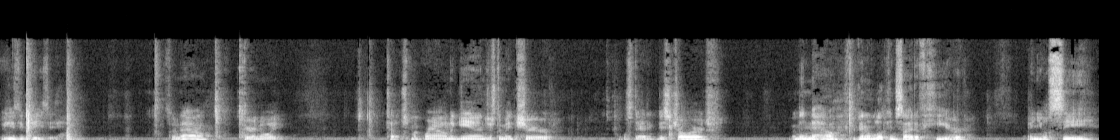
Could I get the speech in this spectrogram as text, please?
Easy peasy. So now, paranoid, touch my ground again just to make sure. Static discharge. And then now, you're going to look inside of here, and you'll see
